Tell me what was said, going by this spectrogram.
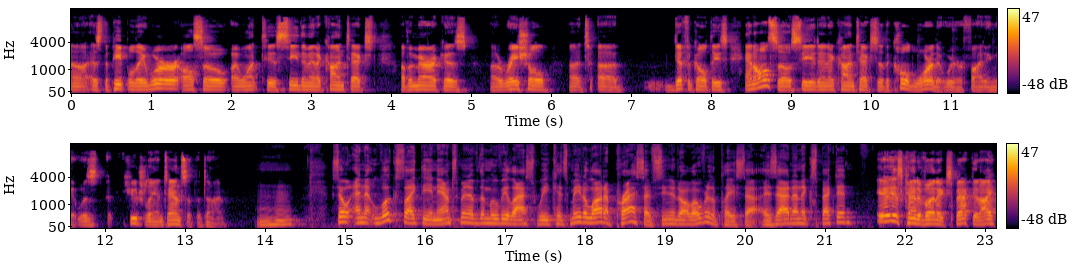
uh, as the people they were. Also, I want to see them in a context of America's uh, racial uh, uh, difficulties, and also see it in a context of the Cold War that we were fighting, that was hugely intense at the time. Mm-hmm. So, and it looks like the announcement of the movie last week has made a lot of press. I've seen it all over the place. Uh, is that unexpected? It is kind of unexpected. I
